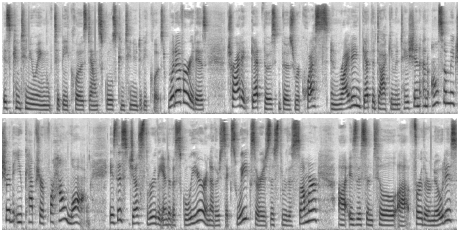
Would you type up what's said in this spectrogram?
is continuing to be closed down, schools continue to be closed. Whatever it is, try to get those, those requests in writing, get the documentation, and also make sure that you capture for how long. Is this just through the end of the school year, another six weeks, or is this through the summer? Uh, is this until uh, further notice?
